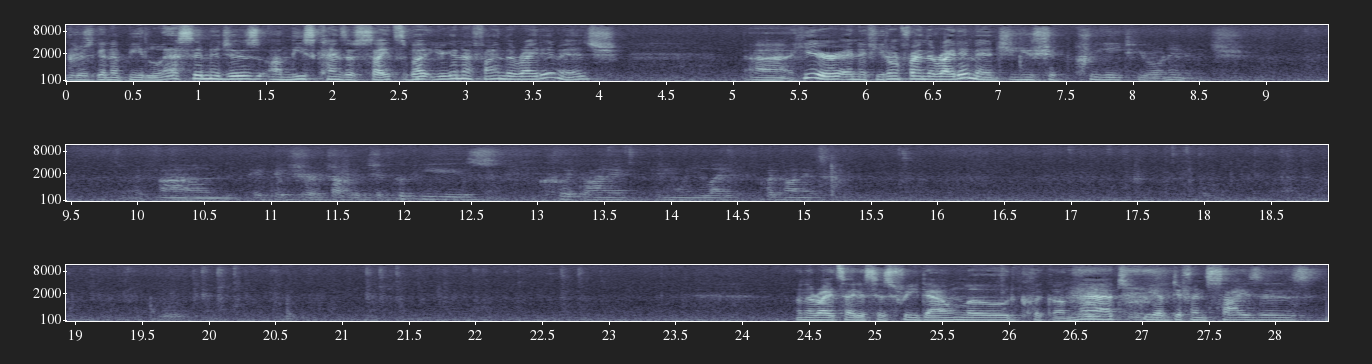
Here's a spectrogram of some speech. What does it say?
there's going to be less images on these kinds of sites, but you're going to find the right image uh, here. And if you don't find the right image, you should create your own image. So I found a picture of chocolate chip cookies. Click on it. Anyone you like, click on it. On the right side it says free download. Click on that. We have different sizes.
